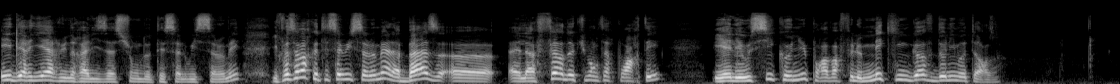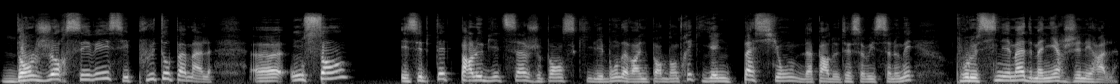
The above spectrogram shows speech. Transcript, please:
et derrière une réalisation de Tessa Louise Salomé. Il faut savoir que Tessa Louise Salomé à la base, euh, elle a fait un documentaire pour Arte et elle est aussi connue pour avoir fait le making-of d'Holly Motors. Dans le genre CV, c'est plutôt pas mal. Euh, on sent, et c'est peut-être par le biais de ça, je pense qu'il est bon d'avoir une porte d'entrée, qu'il y a une passion de la part de Tessa Louise Salomé pour le cinéma de manière générale.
